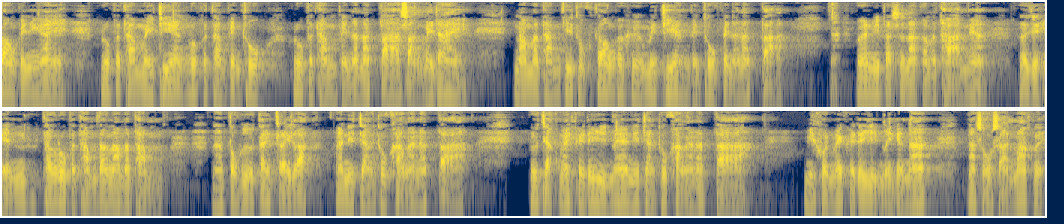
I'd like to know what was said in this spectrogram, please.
ต้องเป็นยังไง รูปธรรมไม่เที่ยง รูปธรรมเป็นทุกข์ รูปธรรมเป็นอนัตตาสั่งไม่ได้ นามธรรมที่ถูกต้องก็คือไม่เที่ยงเป็นทุกข์เป็นอนัตตา เพราะฉะนั้นวิปัสสนากรรมฐานเนี่ยเราจะเห็นทั้งรูปธรรมทั้งนามธรรมนะตกอยู่ใต้ใจรักอันนี้จังทุกขังอนัตตา รู้จักไหมเคยได้ยินไหมอนนี้จังทุกขังอนัตตา มีคนไม่เคยได้ยินเหมือนกันนะ น่าสงสารมากเลย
